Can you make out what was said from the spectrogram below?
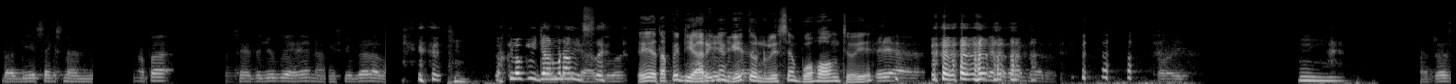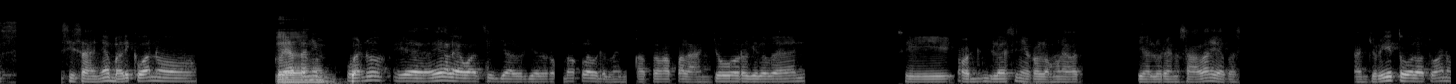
Bagi Sengs dan apa saya itu juga ya nangis juga lah. Loki-loki jangan menangis. Iya, tapi di harinya Iya. gitu nulisnya bohong, cuy. Iya. Hmm. Nah, terus sisanya balik ke Wano. Kelihatan nih man. Wano ya ya lewat si jalur-jalur ombak lah udah banyak kapal-kapal hancur gitu kan. Si Odin jelasin ya kalau ngelewat jalur yang salah ya pasti hancur itu lewat Wano.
